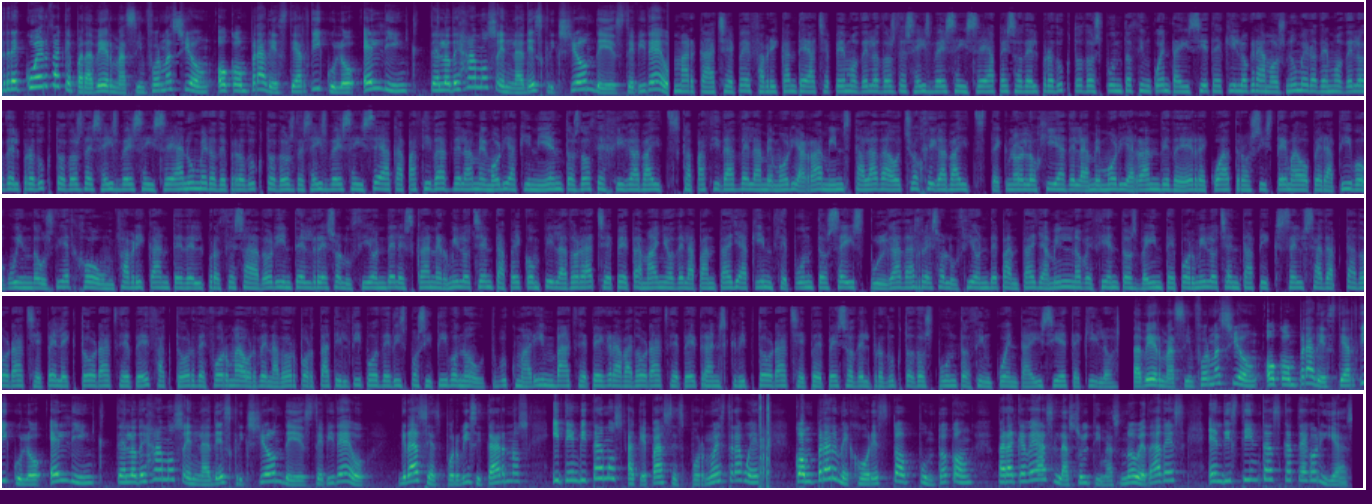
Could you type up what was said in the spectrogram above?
Recuerda que para ver más información o comprar este artículo, el link te lo dejamos en la descripción de este video. Marca HP, fabricante HP, modelo 2 de 6B6A, peso del producto 2.57 kilogramos, número de modelo del producto 2 de 6B6A, número de producto 2 de 6B6A, capacidad de la memoria 512 GB, capacidad de la memoria RAM instalada 8 GB, tecnología de la memoria RAM DDR4, sistema operativo Windows 10 Home, fabricante del Intel resolución del escáner 1080p compilador HP tamaño de la pantalla 15.6 pulgadas resolución de pantalla 1920 x 1080 píxeles adaptador HP lector HP factor de forma ordenador portátil tipo de dispositivo notebook marimba HP grabador HP transcriptor HP peso del producto 2.57 kilos. Para ver más información o comprar este artículo, el link te lo dejamos en la descripción de este video. Gracias por visitarnos y te invitamos a que pases por nuestra web comprarmejorestop.com para que veas las últimas novedades en distintas categorías.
